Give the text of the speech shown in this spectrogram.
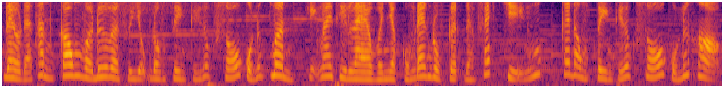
đều đã thành công và đưa vào sử dụng đồng tiền kỹ thuật số của nước mình. Hiện nay thì Lào và Nhật cũng đang rục rịch để phát triển cái đồng tiền kỹ thuật số của nước họ.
